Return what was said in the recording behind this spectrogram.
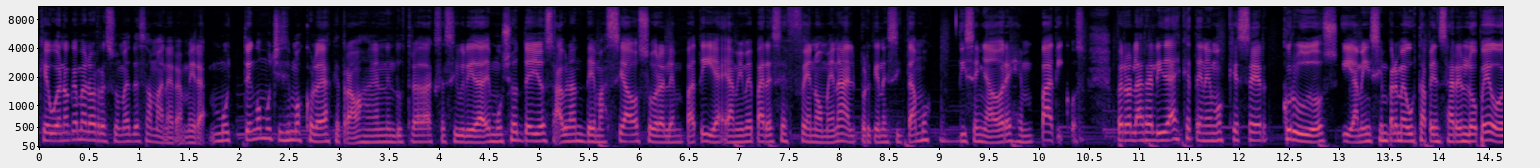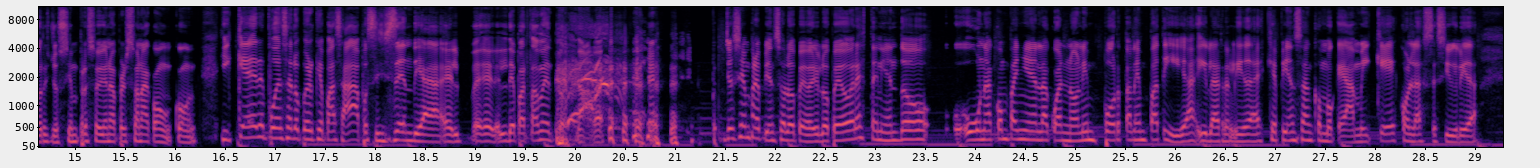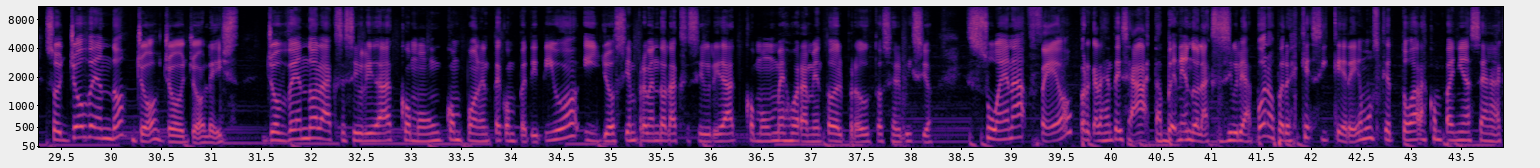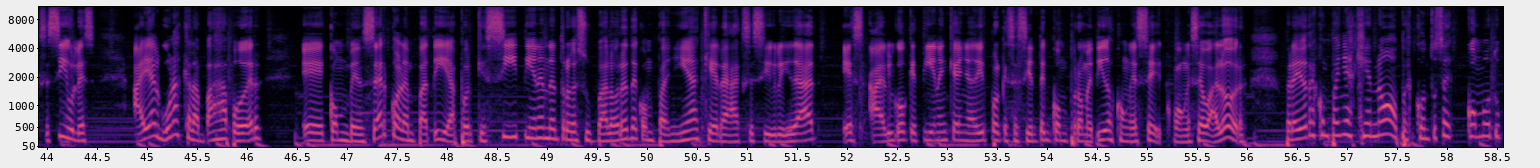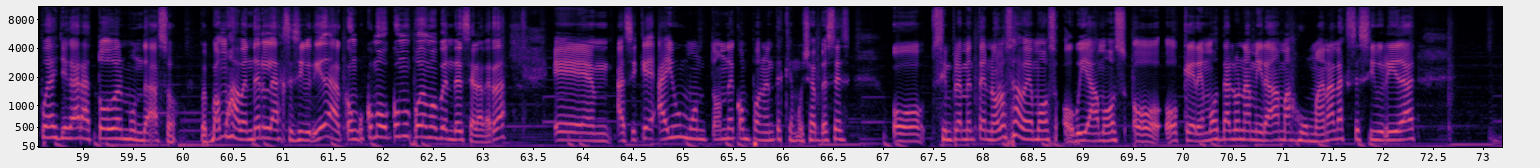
Qué bueno que me lo resumes de esa manera. Mira, tengo muchísimos colegas que trabajan en la industria de accesibilidad y muchos de ellos hablan demasiado sobre la empatía y a mí me parece fenomenal porque necesitamos diseñadores empáticos. Pero la realidad es que tenemos que ser crudos y a mí siempre me gusta pensar en lo peor. Yo siempre soy una persona con... con ¿Y qué puede ser lo peor que pasa? Ah, pues incendia el, el departamento. No, Yo siempre pienso lo peor y lo peor es teniendo una compañía en la cual no le importa la empatía y la realidad es que piensan como que a mí qué con la accesibilidad. So, yo vendo, yo, yo, yo, Leish, yo vendo la accesibilidad como un componente competitivo y yo siempre vendo la accesibilidad como un mejoramiento del producto o servicio. Suena feo porque la gente dice, ah, estás vendiendo la accesibilidad. Bueno, pero es que si queremos que todas las compañías sean accesibles, hay algunas que las vas a poder eh, convencer con la empatía porque sí tienen dentro de sus valores de compañía que la accesibilidad es algo que tienen que añadir porque se sienten comprometidos con ese, con ese valor. Pero hay otras compañías que no, pues entonces, ¿cómo tú puedes llegar a todo el mundazo? Pues vamos a vender la accesibilidad, ¿cómo, cómo, cómo podemos venderse, la verdad? Eh, así que hay un montón de componentes que muchas veces o simplemente no lo sabemos, obviamos o queremos darle una mirada más humana a la accesibilidad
